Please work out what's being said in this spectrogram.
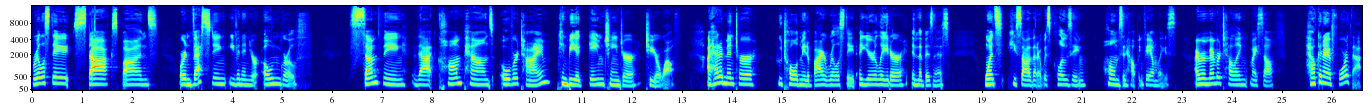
real estate, stocks, bonds, or investing even in your own growth something that compounds over time can be a game changer to your wealth. I had a mentor who told me to buy real estate a year later in the business once he saw that I was closing homes and helping families. I remember telling myself, How can I afford that?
